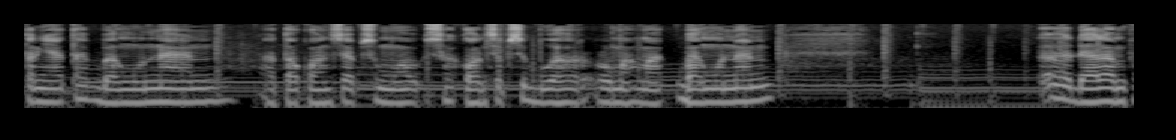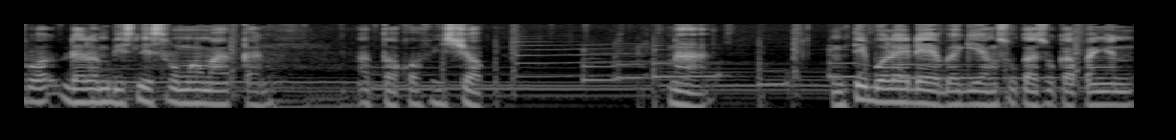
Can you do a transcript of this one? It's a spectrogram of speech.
Ternyata bangunan atau konsep semua konsep sebuah rumah bangunan uh, dalam dalam bisnis rumah makan atau coffee shop. Nah, nanti boleh deh bagi yang suka-suka pengen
